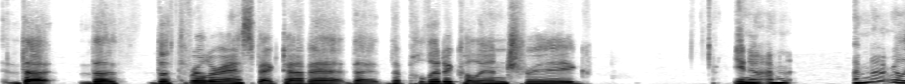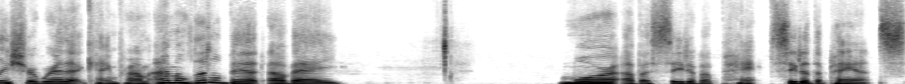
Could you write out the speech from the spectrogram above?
the the the thriller aspect of it, the the political intrigue, you know, I'm I'm not really sure where that came from. I'm a little bit of a more of a seat of a pa- seat of the pants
